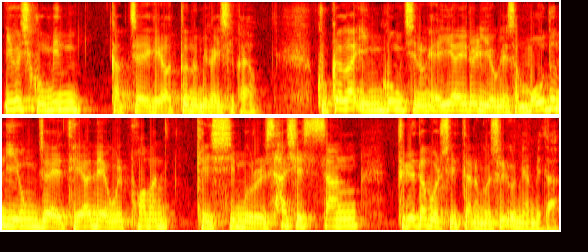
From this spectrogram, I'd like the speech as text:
이것이 국민 각자에게 어떤 의미가 있을까요? 국가가 인공지능 AI를 이용해서 모든 이용자의 대화 내용을 포함한 게시물을 사실상 들여다볼 수 있다는 것을 의미합니다.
